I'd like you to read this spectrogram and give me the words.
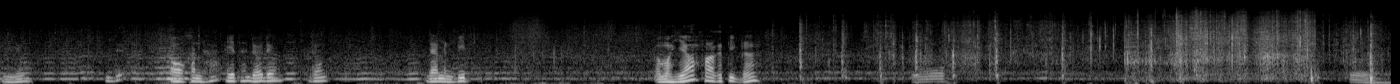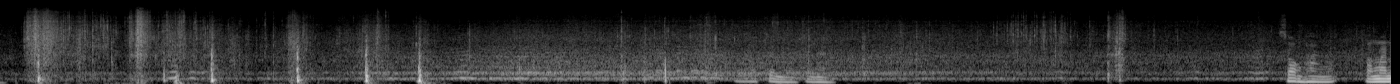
เดี๋ยวเดี๋ยวเอาคันหักเฮ็ดให้เดี๋ยวเดี๋ยวเดี๋ยวได้มันบิดเอามาเหี้ยฝากระติกนะเออ จังหวะจังหวะ ซ่องหางอะฝั่งนั้น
